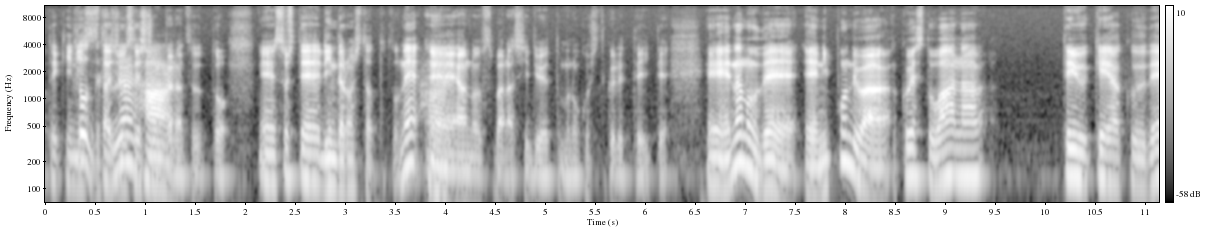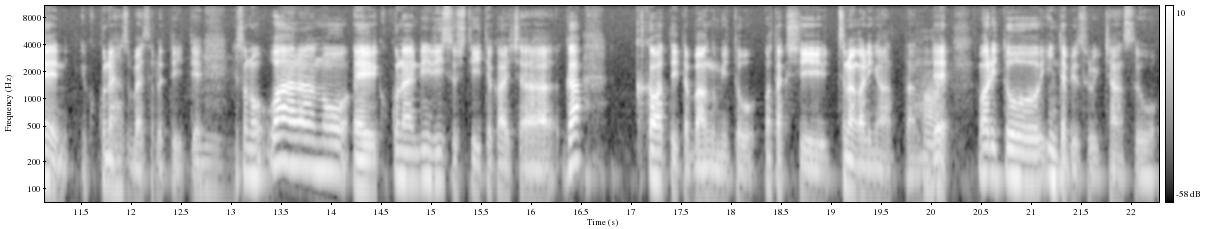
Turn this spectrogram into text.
的にスタジオセッションからずっと、ね。はい、えー、そしてリンダ・ロンシュタットとね、はい、えー、あの素晴らしいデュエットも残してくれていて、えー、なので、えー、日本ではクエストワーナーっていう契約で国内発売されていて、うん、そのワーナーの、えー、国内リリースしていた会社が関わっていた番組と私つながりがあったんで、はい、割とインタビューするチャンスを、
